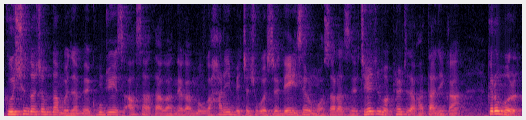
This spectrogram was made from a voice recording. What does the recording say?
그 신도 전부 다 뭐냐면 공중에서 악사하다가 내가 뭔가 한이 맺혀 죽었어요. 내 인생을 못 살았어요. 제주만 펼치다 갔다니까. 그러면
